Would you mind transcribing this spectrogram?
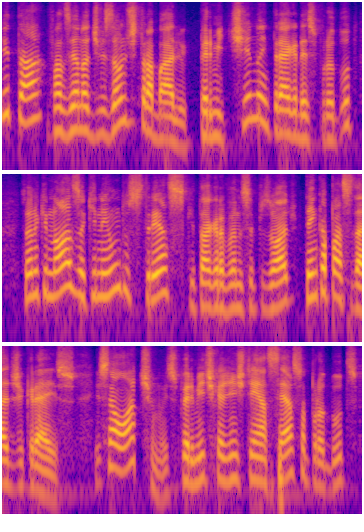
e está fazendo a divisão de trabalho, permitindo a entrega desse produto, sendo que nós aqui, nenhum dos três que está gravando esse episódio, tem capacidade de criar isso. Isso é ótimo, isso permite que a gente tenha acesso a produtos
